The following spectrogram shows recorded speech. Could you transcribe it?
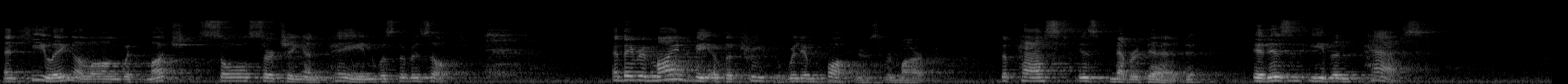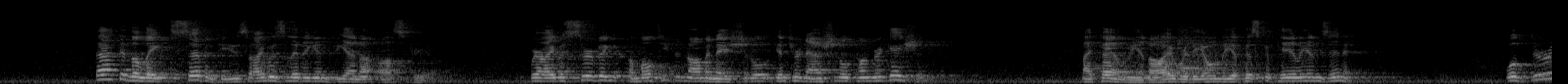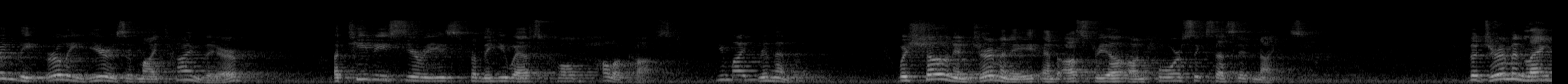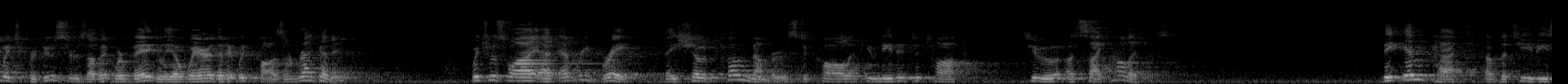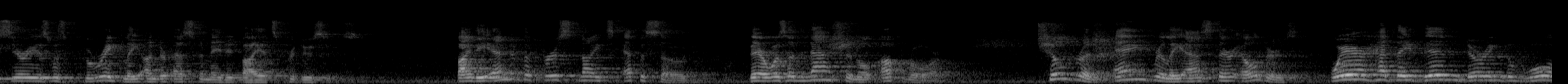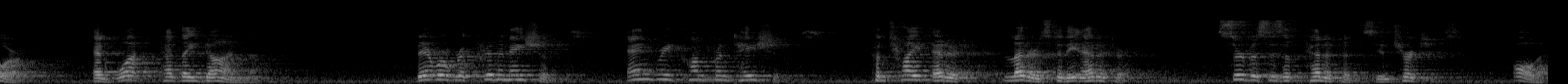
and healing, along with much soul searching and pain, was the result. And they remind me of the truth of William Faulkner's remark the past is never dead, it isn't even past. Back in the late 70s, I was living in Vienna, Austria, where I was serving a multi denominational international congregation my family and I were the only Episcopalians in it. Well, during the early years of my time there, a TV series from the US called Holocaust. You might remember it. Was shown in Germany and Austria on four successive nights. The German language producers of it were vaguely aware that it would cause a reckoning, which was why at every break they showed phone numbers to call if you needed to talk to a psychologist. The impact of the TV series was greatly underestimated by its producers. By the end of the first night's episode, there was a national uproar. Children angrily asked their elders, where had they been during the war? And what had they done? There were recriminations, angry confrontations, contrite letters to the editor, services of penitence in churches, all that.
